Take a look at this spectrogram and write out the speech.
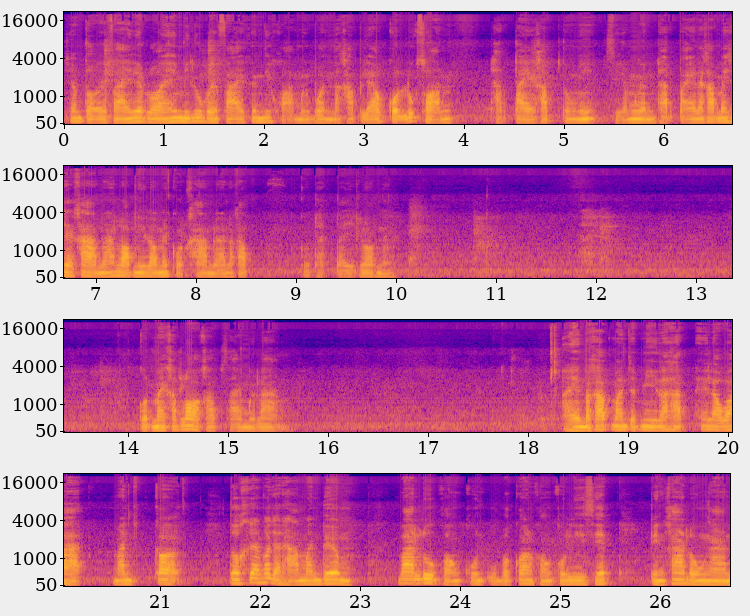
เชื่อมต่อ Wi-Fi ให้เรียบร้อยให้มีรูป Wi-Fi ขึ้นที่ขวามือบนนะครับ แล้วกดลูกศรถัดไปครับ ตรงนี้สีน้ำเงินถัดไปนะครับ ไม่ใช่ข้ามนะ รอบนี้เราไม่กดข้ามแล้วนะครับ กดถัดไปอีกรอบหนึ่ง กดไม่คัดลอกครับ ซ้ายมือล่างเห็นไหมครับ มันจะมีรหัสให้เราวาด มันก็ตัวเครื่องก็จะถามเหมือนเดิม วาดรูปของคุณอุปกรณ์ของคุณรีเซ็ตเป็นค่าโรงงาน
